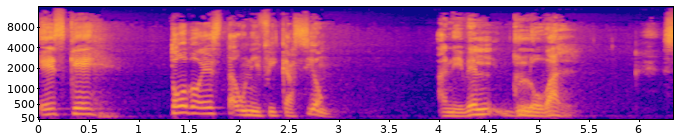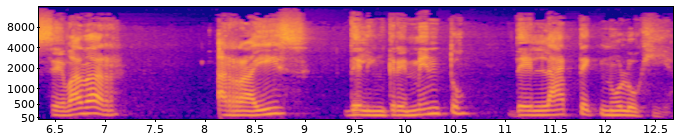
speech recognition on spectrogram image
es que toda esta unificación a nivel global se va a dar a raíz del incremento de la tecnología.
